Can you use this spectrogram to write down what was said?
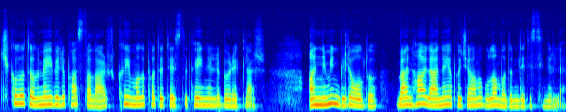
Çikolatalı meyveli pastalar, kıymalı patatesli peynirli börekler. Annemin bile oldu. Ben hala ne yapacağımı bulamadım dedi sinirle.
